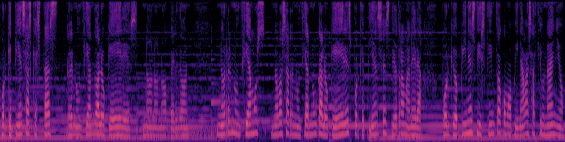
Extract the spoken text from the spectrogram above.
porque piensas que estás renunciando a lo que eres. No, no, no, perdón. No renunciamos, no vas a renunciar nunca a lo que eres porque pienses de otra manera, porque opines distinto a como opinabas hace un año.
